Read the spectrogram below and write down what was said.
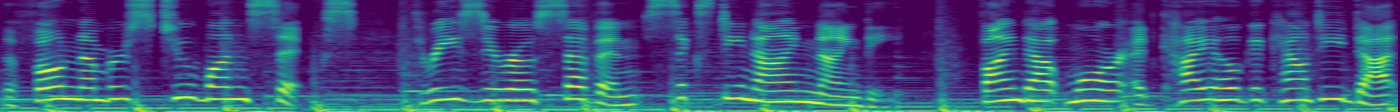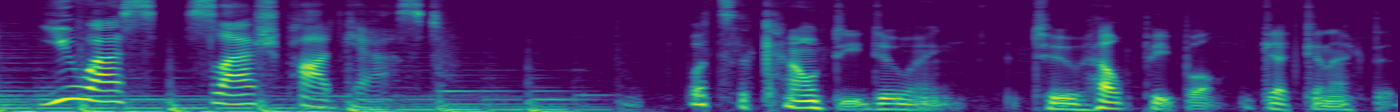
The phone number's 216 307 6990. Find out more at cuyahogacounty.us slash podcast. What's the county doing to help people get connected?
